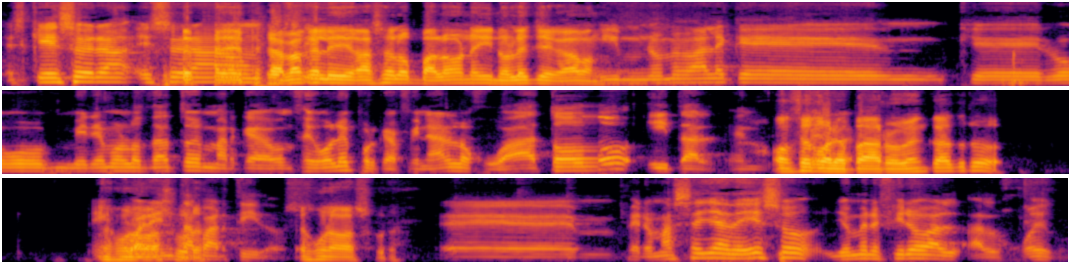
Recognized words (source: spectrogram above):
Es que eso era. Eso era un Esperaba que le llegasen los balones y no les llegaban. Y no me vale que, que luego miremos los datos, marca 11 goles, porque al final lo jugaba todo y tal. En- 11 pero goles para Rubén Castro en es una 40 basura. partidos. Es una basura. Eh, pero más allá de eso, yo me refiero al, al juego.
